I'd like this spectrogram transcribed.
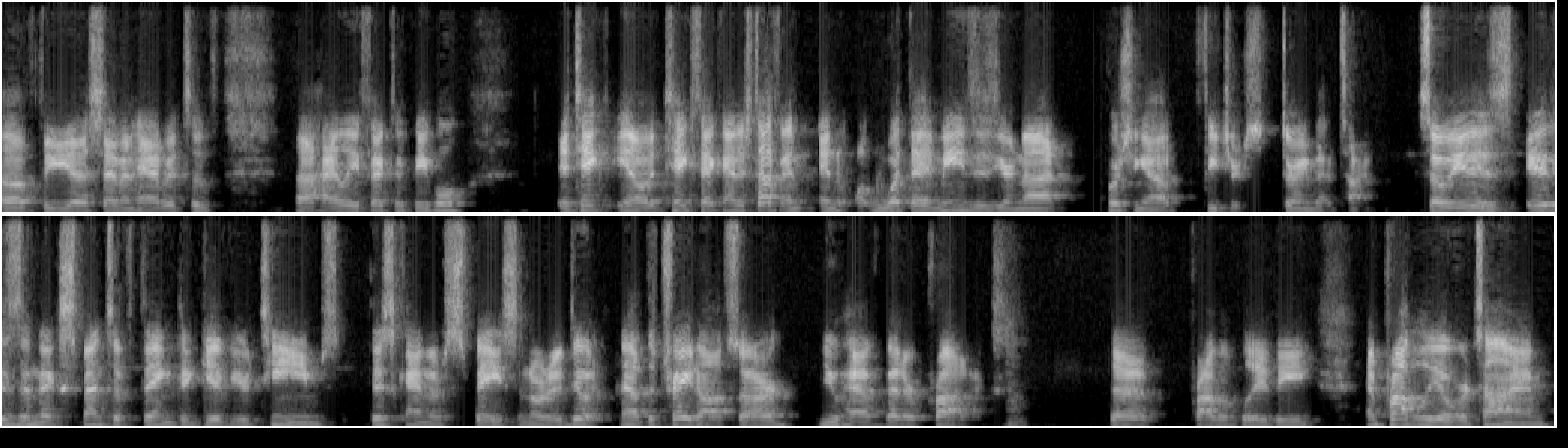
of the uh, seven habits of uh, highly effective people. It takes you know it takes that kind of stuff and and what that means is you're not pushing out features during that time so it is it is an expensive thing to give your teams this kind of space in order to do it. Now the trade-offs are you have better products. The probably the and probably over time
